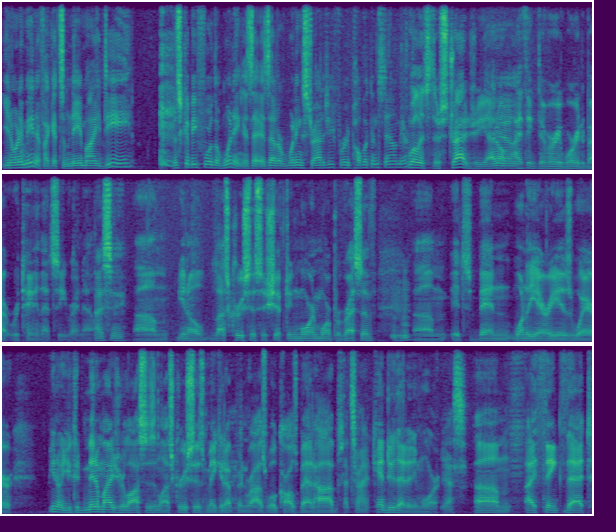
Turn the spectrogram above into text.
You know what I mean? If I get some name ID, this could be for the winning. Is that, is that a winning strategy for Republicans down there? Well, it's their strategy. I don't. Yeah. I think they're very worried about retaining that seat right now. I see. Um, you know, Las Cruces is shifting more and more progressive. Mm-hmm. Um, it's been one of the areas where. You know, you could minimize your losses in Las Cruces, make it up right. in Roswell, Carlsbad, Hobbs. That's right. Can't do that anymore. Yes. Um, I think that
